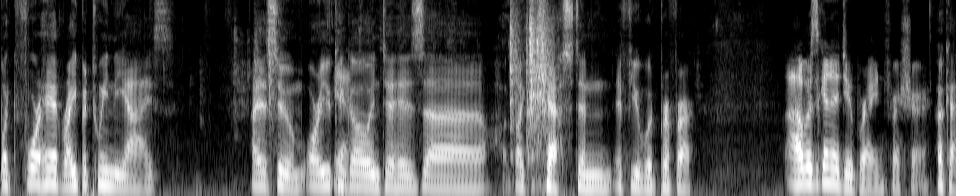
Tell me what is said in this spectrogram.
like forehead right between the eyes. I assume or you can Yeah. go into his uh like chest and if you would prefer. I was gonna do brain for sure. Okay.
